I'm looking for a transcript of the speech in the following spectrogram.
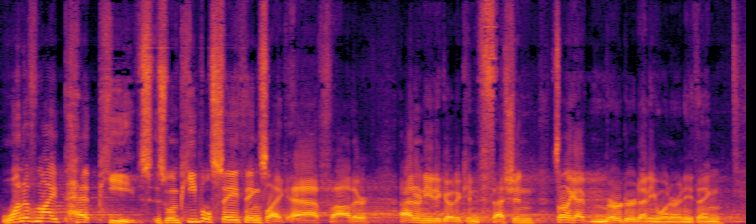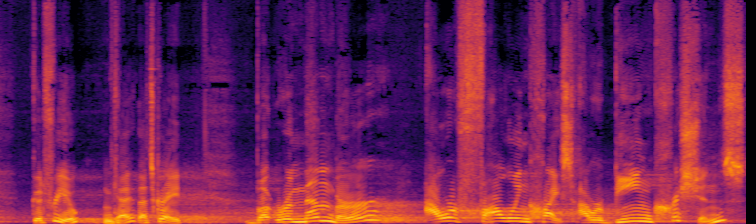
One of my pet peeves is when people say things like, ah, Father, I don't need to go to confession. It's not like I've murdered anyone or anything. Good for you, okay? That's great. But remember, our following Christ, our being Christians,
